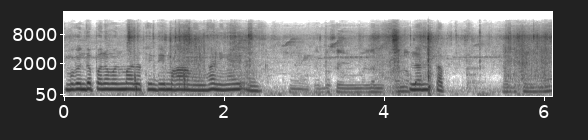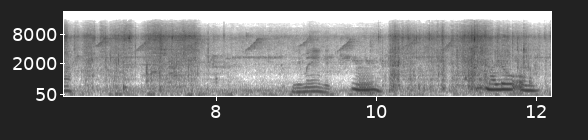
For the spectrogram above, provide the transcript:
Maganda pa naman malat hindi mahangin. Hani ngayon. Oh, tapos yung lan, ano, Lantap. tapos yung mga hindi mainit. Mm. Maluong.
